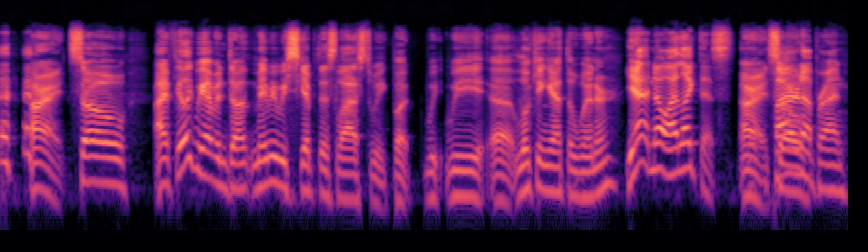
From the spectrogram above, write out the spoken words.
All right. So I feel like we haven't done maybe we skipped this last week, but we we uh looking at the winner. Yeah, no, I like this. All right, fired so- up, Ryan.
